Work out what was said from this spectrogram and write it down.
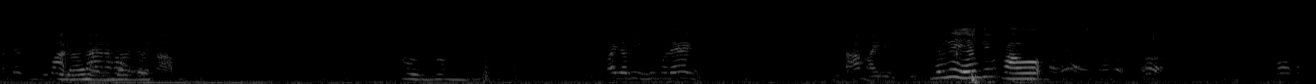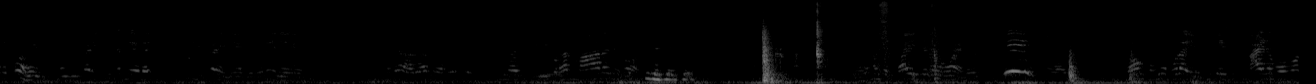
มันจะสิอยู่บ้านอยู่หน้านะเขาบ่ได้ถาม เอาพร้อม ไปเดี๋ยวนี้นึกมาแรงสิถามให้ นี่ยังกินข้าวดอนอยมันยี่โอ้ยที่สองเขายังบ่ได้สิได้ผู้ขานะบอา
